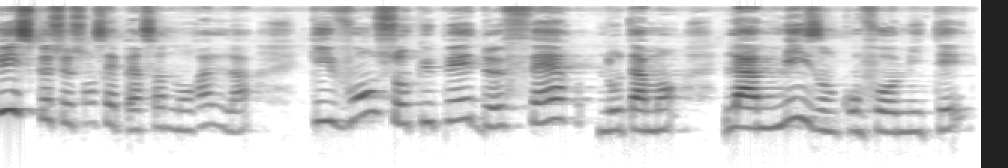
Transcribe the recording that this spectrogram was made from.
puisque ce sont ces personnes morales-là qui vont s'occuper de faire notamment la mise en conformité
